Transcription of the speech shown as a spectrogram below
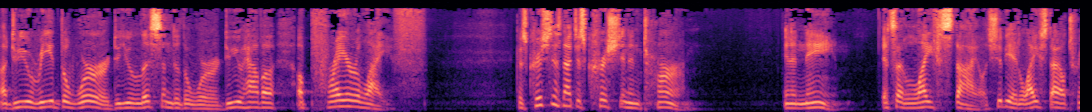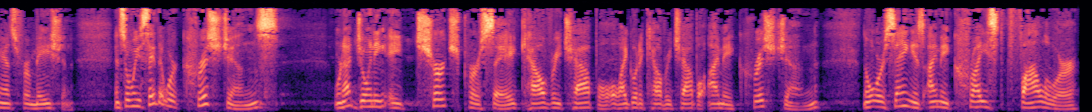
Uh, do you read the Word? Do you listen to the Word? Do you have a, a prayer life? Because Christian is not just Christian in term, in a name. It's a lifestyle. It should be a lifestyle transformation. And so when we say that we're Christians, we're not joining a church per se, Calvary Chapel. Oh, I go to Calvary Chapel. I'm a Christian. No, what we're saying is I'm a Christ follower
